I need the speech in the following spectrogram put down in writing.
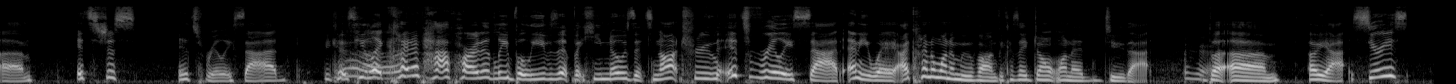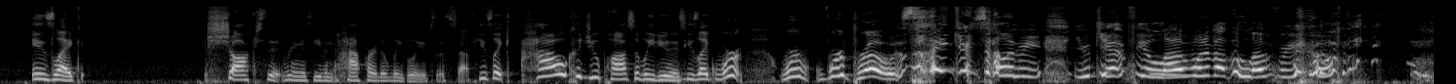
Um, it's just, it's really sad because he like kind of half-heartedly believes it, but he knows it's not true. It's really sad. Anyway, I kind of want to move on because I don't want to do that. Okay. But um, oh yeah, Sirius is like shocked that Remus even half-heartedly believes this stuff. He's like, "How could you possibly do this?" He's like, "We're we're we're bros. like you're telling me you can't feel love. What about the love for your homie?"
